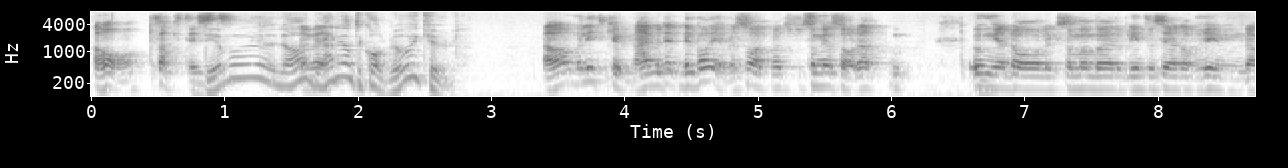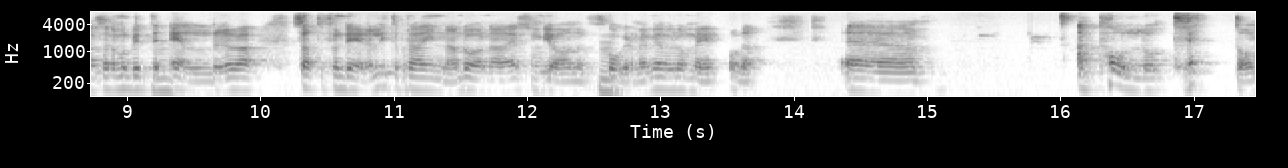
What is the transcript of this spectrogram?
Ja, faktiskt. Det, var, ja, det hade jag inte koll på. Det var ju kul. Ja, men lite kul. Nej, men det, det började väl så att som jag sa, det, att unga dagar liksom, man började bli intresserad av rymden. Sen när man blev lite äldre, jag satt och funderade lite på det här innan då, när, eftersom Björn frågade mig om jag ville vara med på det. Eh, Apollo 13,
